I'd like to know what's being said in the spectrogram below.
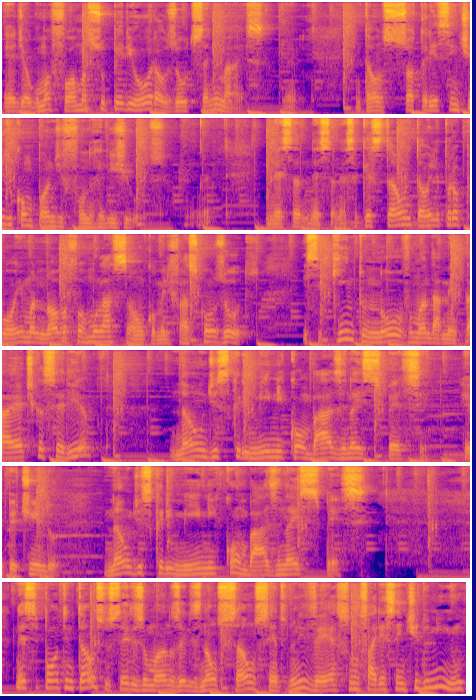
é de alguma forma superior aos outros animais. Né? Então só teria sentido como pano de fundo religioso. Né? Nessa, nessa, nessa questão, então ele propõe uma nova formulação, como ele faz com os outros. Esse quinto novo mandamento da ética seria: não discrimine com base na espécie. Repetindo, não discrimine com base na espécie. Nesse ponto, então, se os seres humanos eles não são o centro do universo, não faria sentido nenhum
